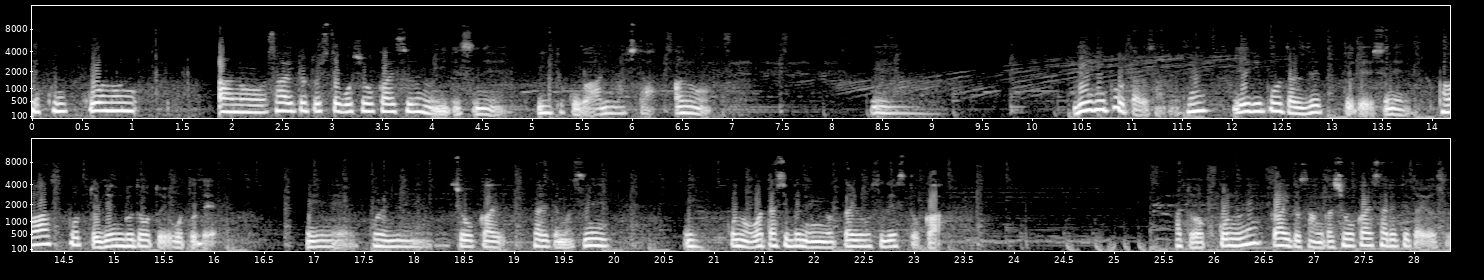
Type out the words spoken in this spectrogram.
で、ここの、あの、サイトとしてご紹介するのにですね、いいとこがありました。あの、えーデイリーポータルさんですね。デイリーポータル Z でですね、パワースポット玄武堂ということで、えー、これね、紹介されてますね。えーこの渡し船に乗った様子ですとか、あとはここのね、ガイドさんが紹介されてた様子、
